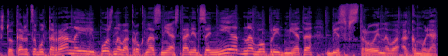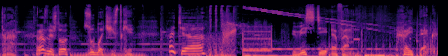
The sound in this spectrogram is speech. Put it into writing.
что кажется, будто рано или поздно вокруг нас не останется ни одного предмета без встроенного аккумулятора. Разве что зубочистки. Хотя... Вести FM. Эм. Хай-тек.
